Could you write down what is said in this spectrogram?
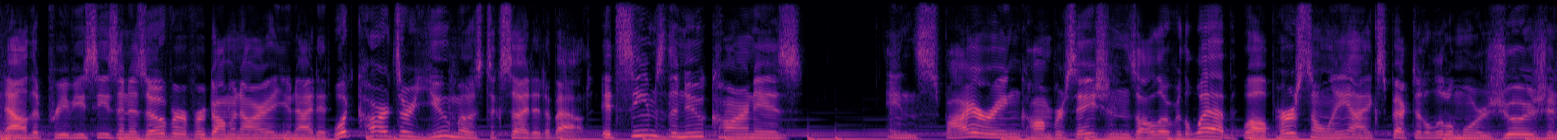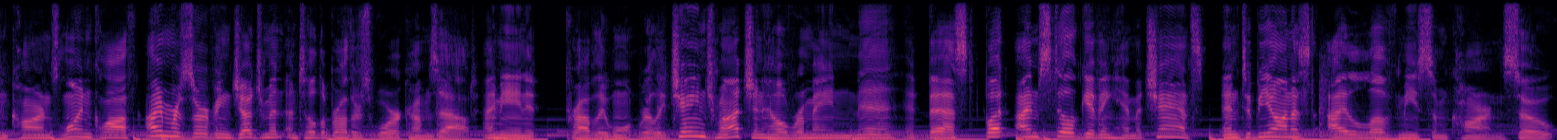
Now that preview season is over for Dominaria United, what cards are you most excited about? It seems the new Karn is inspiring conversations all over the web. While personally I expected a little more zhuzh in Karn's loincloth, I'm reserving judgment until the Brothers' War comes out. I mean, it probably won't really change much and he'll remain meh at best, but I'm still giving him a chance. And to be honest, I love me some Karn, so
